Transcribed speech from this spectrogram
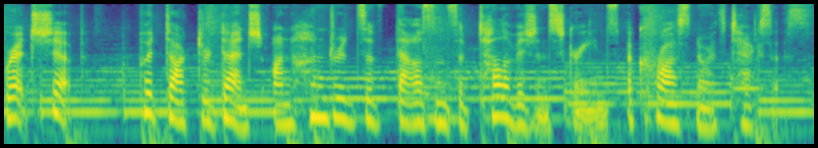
Brett Shipp put Dr. Duntsch on hundreds of thousands of television screens across North Texas.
